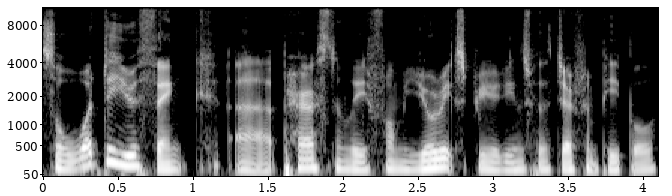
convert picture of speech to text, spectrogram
So, what do you think, uh, personally, from your experience with different people,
